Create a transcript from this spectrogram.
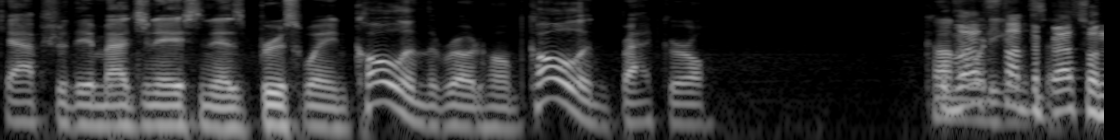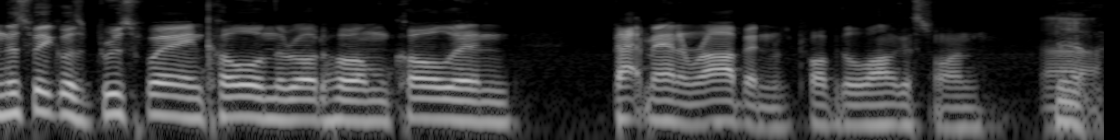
capture the imagination as Bruce Wayne: colon the road home, colon Batgirl. Conor, what that's not the say? best one. This week was Bruce Wayne, Colin, The Road Home, Colin, Batman and Robin was probably the longest one. Uh,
